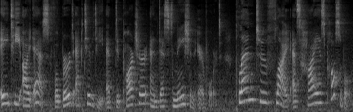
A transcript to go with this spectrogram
ATIS for bird activity at departure and destination airport. Plan to fly as high as possible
